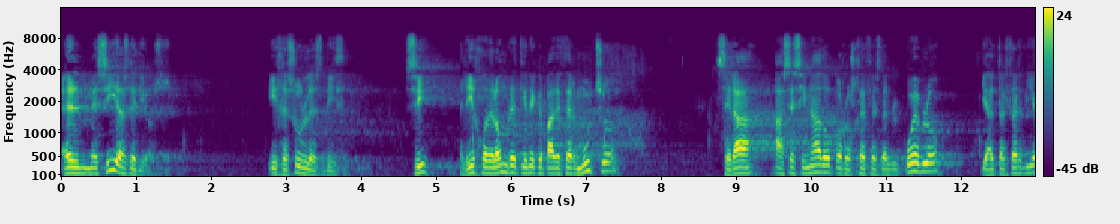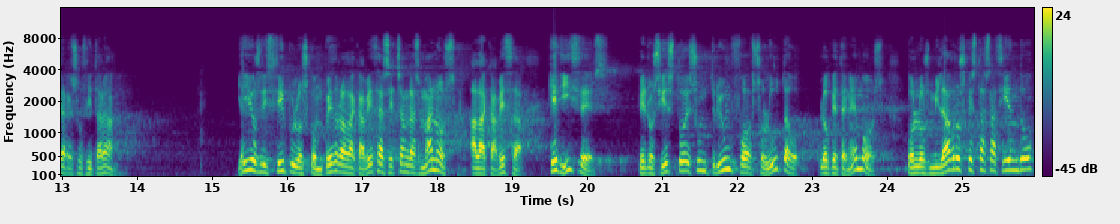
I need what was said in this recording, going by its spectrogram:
el Mesías de Dios. Y Jesús les dice, sí, el Hijo del Hombre tiene que padecer mucho, será asesinado por los jefes del pueblo, y al tercer día resucitará. Y aquellos discípulos con Pedro a la cabeza se echan las manos a la cabeza. ¿Qué dices? Pero si esto es un triunfo absoluto lo que tenemos, con los milagros que estás haciendo,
